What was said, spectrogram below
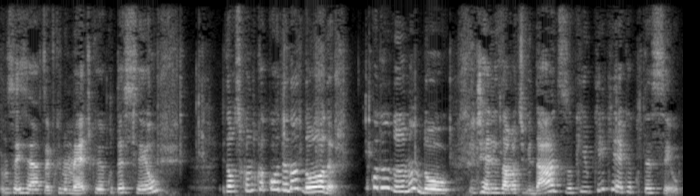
Não sei se ela teve no médico, o que aconteceu. Então, ficando com a coordenadora. A coordenadora mandou a gente realizar uma atividade, só que o que, que é que aconteceu?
